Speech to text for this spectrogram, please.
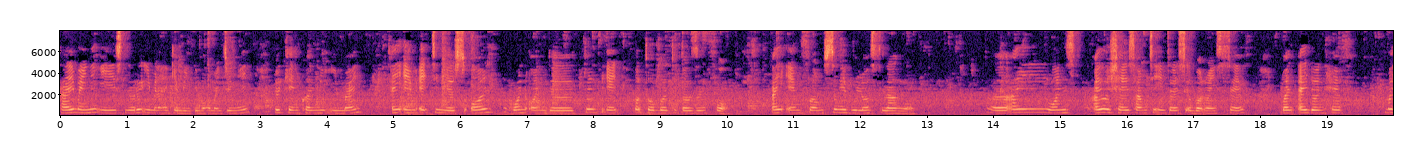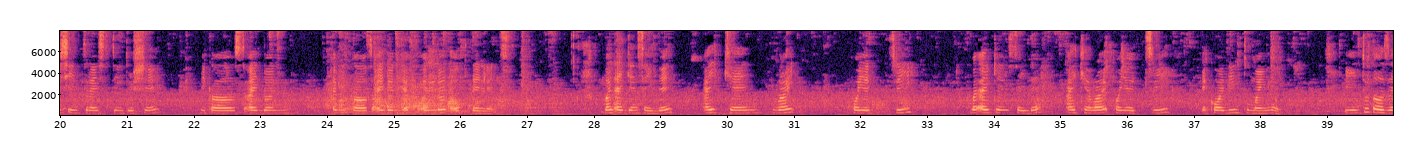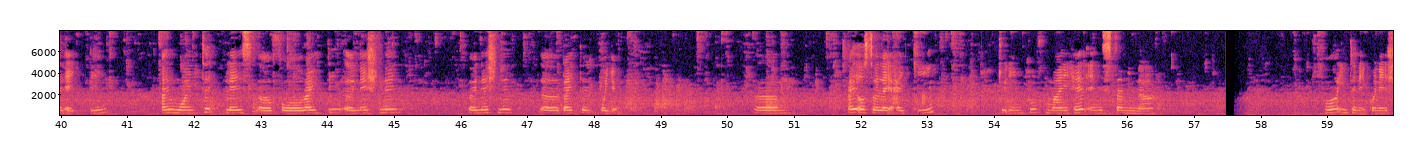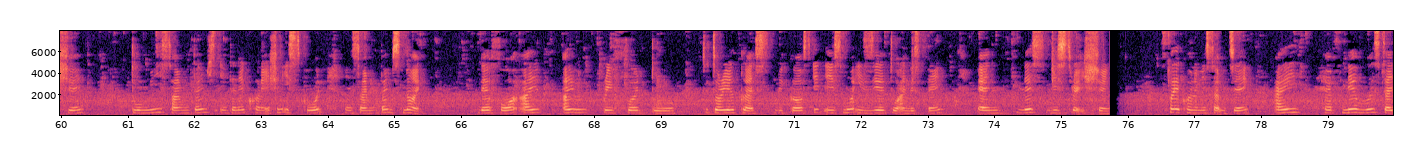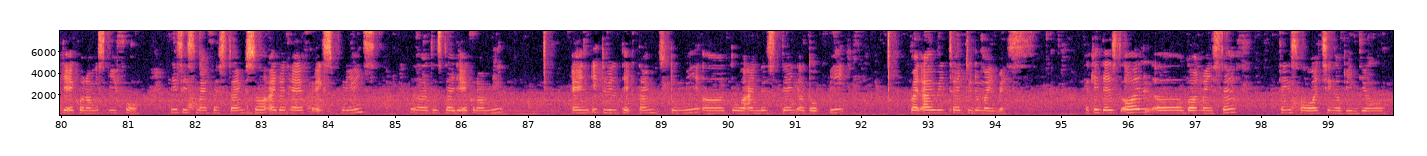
Hi, my name is Nurul Iman Hakim binti Muhammad Junid. You can call me Iman. I am 18 years old, born on the 28th October 2004. I am from Sungai Buloh, Selangor. Uh, I want I will share something interesting about myself, but I don't have much interesting to share because I don't because I don't have a lot of talents. But I can say that I can write poetry, but I can say that I can write poetry according to my mood. In 2018, I wanted place uh, for writing a national a national uh, title poem. Um, I also like hiking to improve my health and stamina for internet connection to me sometimes internet connection is good and sometimes not. Therefore i i prefer to tutorial class because it is more easier to understand and less distraction. For economy subject i have never studied economics before. This is my first time so i don't have experience uh, to study economics and it will take time to me uh, to understand a topic but I will try to do my best. Okay that's all uh, about myself. Thanks for watching a video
